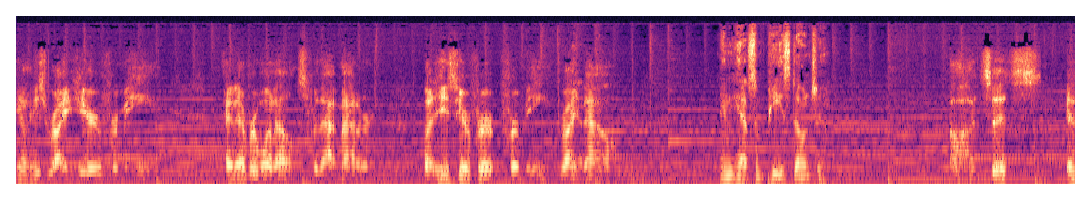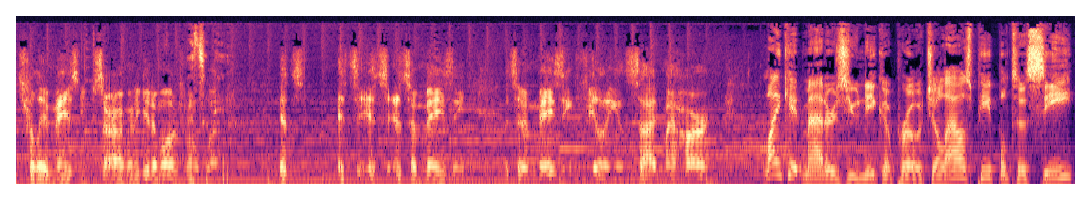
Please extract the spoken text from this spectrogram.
You know, He's right here for me and everyone else for that matter. But He's here for, for me right yep. now. And you have some peace, don't you? Oh, it's it's it's really amazing. Sorry, I'm going to get emotional, That's okay. but it's it's it's it's amazing. It's an amazing feeling inside my heart. Like It Matters' unique approach allows people to see,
